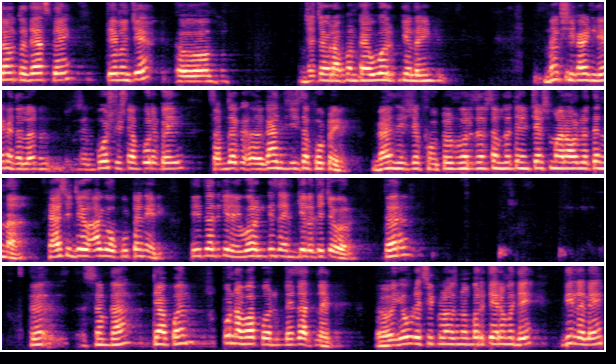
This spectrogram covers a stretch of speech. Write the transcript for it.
चौथं जे असतंय ते म्हणजे ज्याच्यावर आपण काय वर्क केलंय. नक्षी काढली एखाद्याला पोस्ट स्टॅम्पवर काही समजा गांधीजीचा फोटो आहे. गांधीजीच्या फोटोवर जर समजा त्यांनी चष्मा लावला त्यांना असे जे आगाऊ कुठं नाही ते जर केले वर्क डिझाईन केलं त्याच्यावर तर तर समजा ते पण पुन्हा वापरले जात नाहीत. एवढे एवढेच क्लॉज नंबर तेरा मध्ये दिलेलं आहे.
